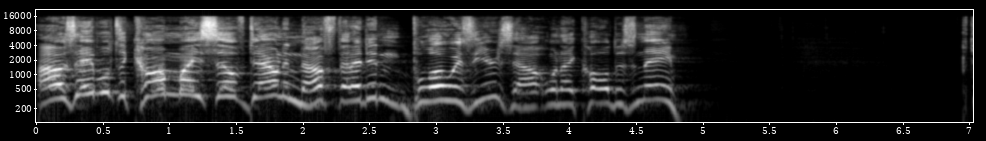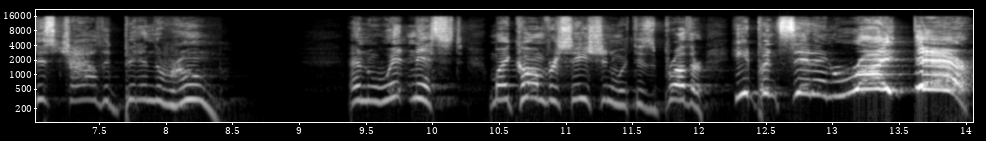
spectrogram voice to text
I was able to calm myself down enough that I didn't blow his ears out when I called his name. But this child had been in the room and witnessed my conversation with his brother. He'd been sitting right there.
